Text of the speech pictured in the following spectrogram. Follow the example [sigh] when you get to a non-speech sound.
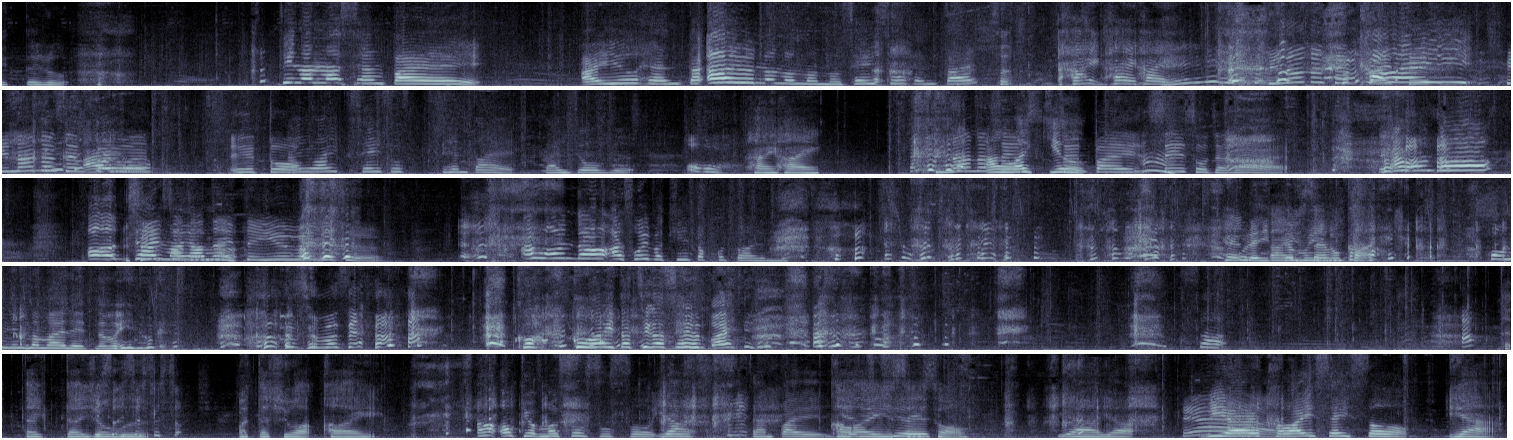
言ってる。ティナナ先輩。Are you 変態あー、のののの、清掃変態？はいはいはい。えー、ピナナ先輩ってピナナ先輩はえっ、ー、と I like 清掃変態。大丈夫。おはいはい。ピナナ先輩 [laughs] 清掃じゃない、え、あ、ほんとあ、じゃあじゃないって有名です。[laughs] あ、ほんとあ、そういえば聞いたことあるんですこれ言ってもいいのか本人の前で言ってもいいのか [laughs] すいませんこ怖いたちが先輩にさあだだ大丈夫私は可愛いあ、オッケー、まあ、そうそうそう。いや、先輩。可愛い清掃。いやいや。We are 可愛い清掃。いや。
